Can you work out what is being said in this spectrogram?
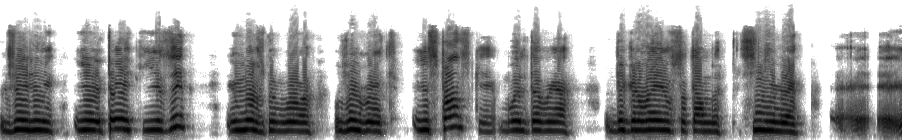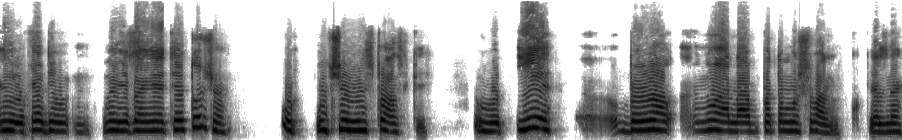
ввели и третий язык, и можно было выбрать испанский, более того, я договорился там с ними э, и ходил на занятия тоже, учил испанский. Вот. И э, была, ну, она потом ушла, я знаю,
